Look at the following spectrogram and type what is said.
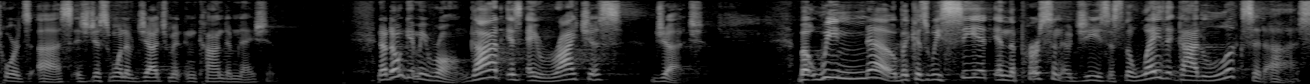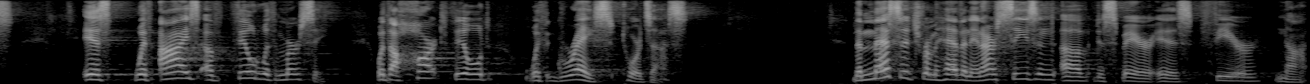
towards us is just one of judgment and condemnation. Now, don't get me wrong, God is a righteous judge. But we know because we see it in the person of Jesus, the way that God looks at us is with eyes of, filled with mercy, with a heart filled with grace towards us. The message from heaven in our season of despair is fear not.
